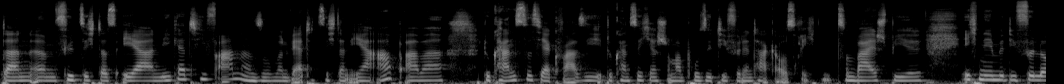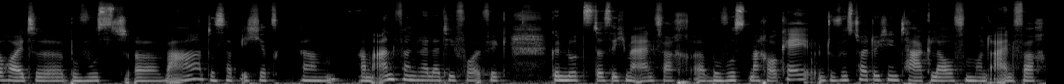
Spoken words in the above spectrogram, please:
dann ähm, fühlt sich das eher negativ an. Also man wertet sich dann eher ab, aber du kannst es ja quasi, du kannst dich ja schon mal positiv für den Tag ausrichten. Zum Beispiel, ich nehme die Fülle heute bewusst äh, wahr. Das habe ich jetzt ähm, am Anfang relativ häufig genutzt, dass ich mir einfach äh, bewusst mache, okay, du wirst heute durch den Tag laufen und einfach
